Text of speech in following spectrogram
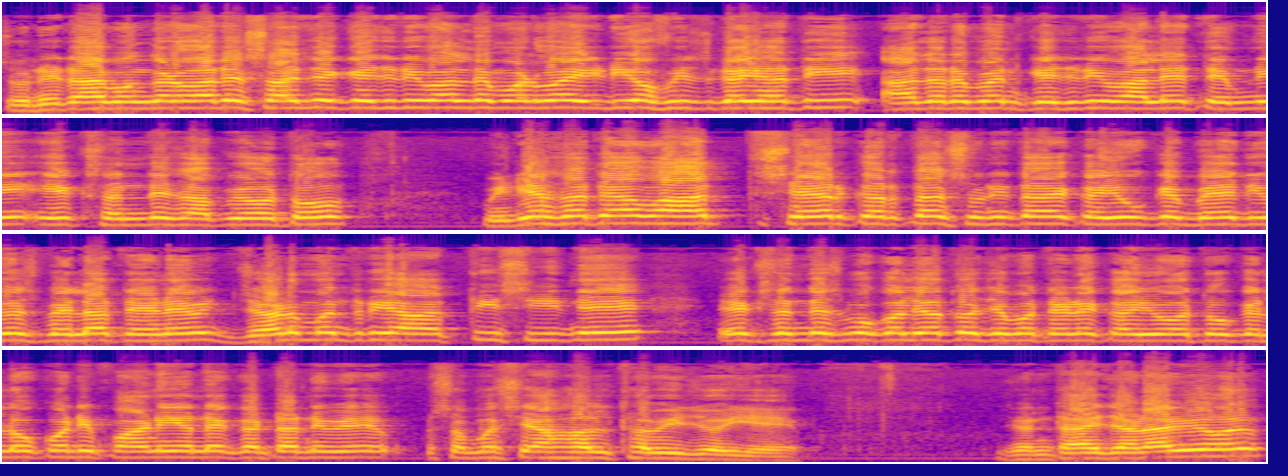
સુનિતાએ મંગળવારે સાંજે કેજરીવાલને મળવા ઈડી ઓફિસ ગઈ હતી. આ દરમિયાન કેજરીવાલે તેમની એક સંદેશ આપ્યો હતો. મીડિયા સાથે આ વાત શેર કરતા સુનીતાએ કહ્યું કે બે દિવસ પહેલા તેણે જળમંત્રી આરતીસિંહને એક સંદેશ મોકલ્યો હતો, જેમાં તેણે કહ્યું હતું કે લોકોની પાણી અને ગટરની સમસ્યા હલ થવી જોઈએ. જનતાએ જણાવ્યું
